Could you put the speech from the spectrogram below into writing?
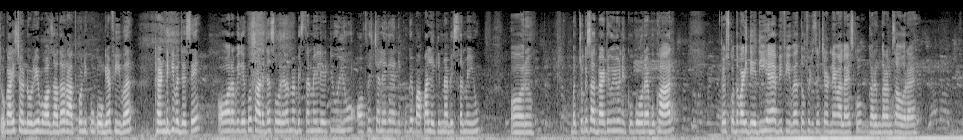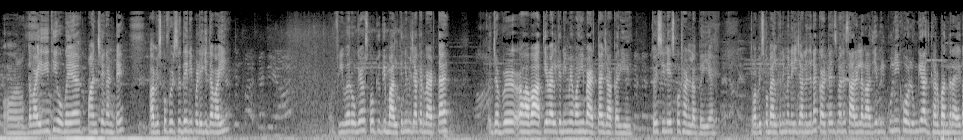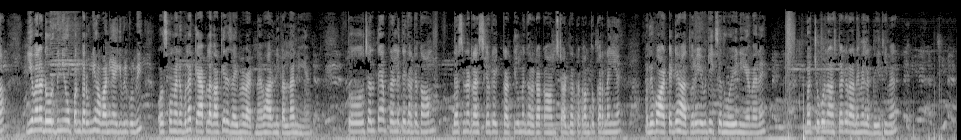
तो गाइस ठंड हो रही है बहुत ज़्यादा। रात को निकू को हो गया फीवर ठंड की वजह से। और अभी देखो साढ़े दस हो रहे हैं और मैं बिस्तर में ही लेटी हुई हूँ। ऑफ़िस चले गए निक्कू के पापा, लेकिन मैं बिस्तर में ही हूँ। और बच्चों के साथ बैठी हुई हूँ निक्कू को हो रहा है बुखार। तो इसको दवाई दे दी है, अभी फीवर तो फिर से चढ़ने वाला है, इसको गरम गरम सा हो रहा है। और दवाई दी थी, हो गए हैं पाँच छः घंटे। अब इसको फिर से देनी पड़ेगी दवाई। फीवर हो गया उसको, क्योंकि बालकनी में जाकर बैठता है। जब हवा आती है बालकनी में, वहीं बैठता है जाकर ये। तो इसीलिए इसको ठंड लग गई है। तो अब इसको बैल्कनी में नहीं जाने देना। कर्टन्स मैंने सारे लगा दिए, बिल्कुल नहीं खोलूँगी, आज घर बंद रहेगा। ये वाला डोर भी नहीं ओपन करूँगी, हवा नहीं आएगी बिल्कुल भी। और उसको मैंने बोला कैप लगा के रजाई में बैठना है, बाहर निकलना नहीं है। तो चलते हैं, अब कर लेते हैं घर का काम। दस मिनट रेस्ट करके करती हूँ मैं घर का काम स्टार्ट घर का काम तो करना ही है। और देखो, आटे के हाथ पर ये भी ठीक से धोए ही नहीं है मैंने। बच्चों को नाश्ता कराने में लग गई थी मैं।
